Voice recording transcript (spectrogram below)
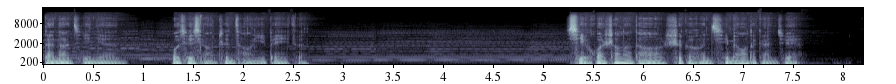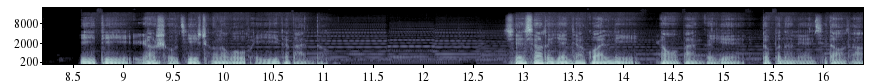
但那几年，我却想珍藏一辈子。喜欢上了他是个很奇妙的感觉，异地让手机成了我唯一的伴头。学校的严加管理让我半个月都不能联系到他，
